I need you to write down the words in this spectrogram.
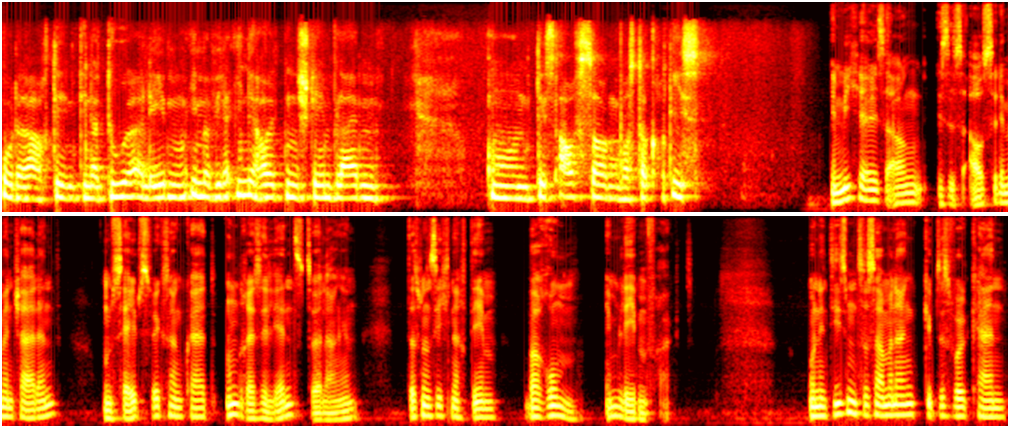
Oder auch die, die Natur erleben, immer wieder innehalten, stehen bleiben und das aufsagen, was da gerade ist. In Michaels Augen ist es außerdem entscheidend, um Selbstwirksamkeit und Resilienz zu erlangen, dass man sich nach dem Warum im Leben fragt. Und in diesem Zusammenhang gibt es wohl kein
